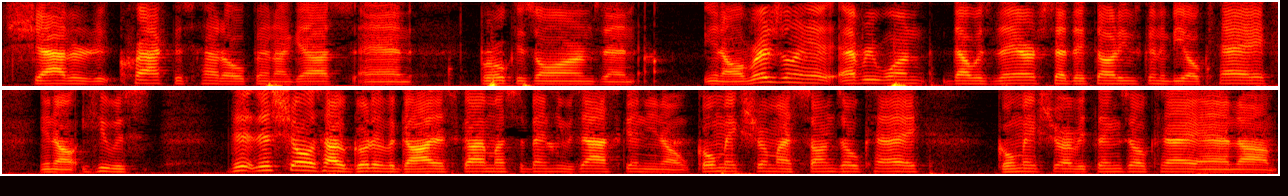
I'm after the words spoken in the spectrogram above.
shattered, cracked his head open, I guess, and broke his arms. And you know, originally everyone that was there said they thought he was going to be okay. You know, he was. Th- this shows how good of a guy this guy must have been. He was asking, you know, go make sure my son's okay, go make sure everything's okay, and um,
